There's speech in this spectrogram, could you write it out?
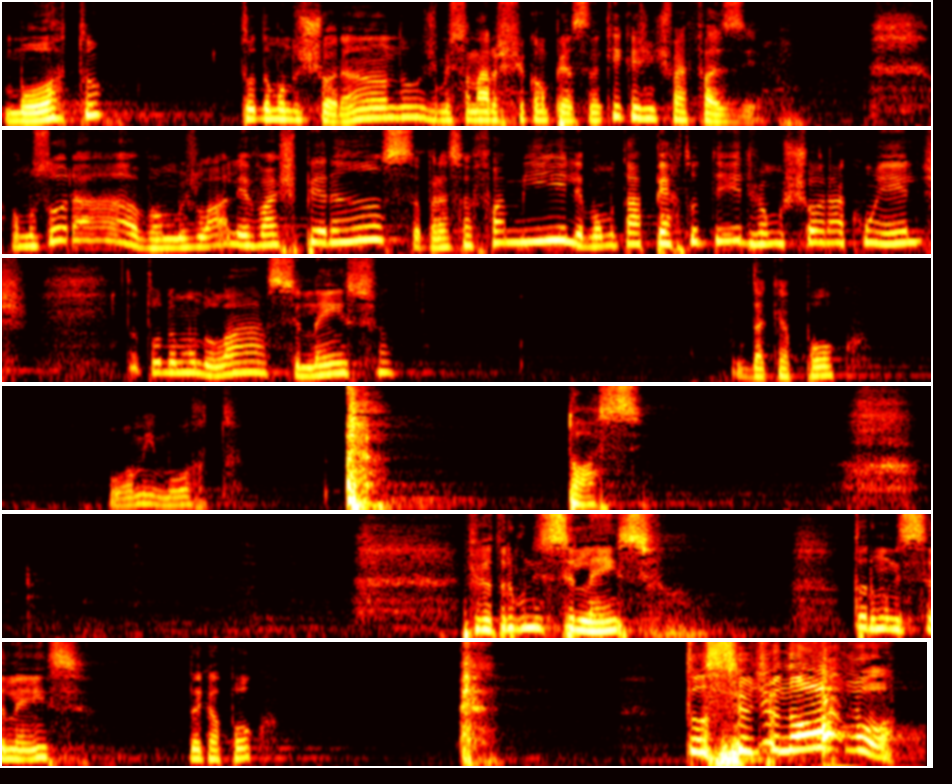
morto, todo mundo chorando, os missionários ficam pensando: o que, a gente vai fazer? Vamos orar, vamos lá levar esperança para essa família, vamos estar perto deles, vamos chorar com eles. Está todo mundo lá, silêncio. Daqui a pouco, o homem morto tosse. Fica todo mundo em silêncio. Todo mundo em silêncio. Daqui a pouco, tossiu de novo.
